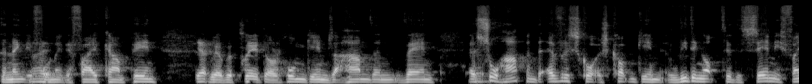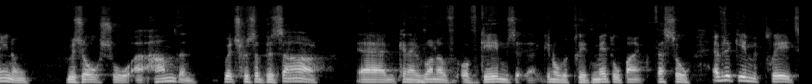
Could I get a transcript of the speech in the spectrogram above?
the 94 95 campaign, yep. where we played our home games at Hampden. Then it so happened that every Scottish Cup game leading up to the semi final was also at Hampden, which was a bizarre um, kind of run of, of games. You know, we played Meadowbank Thistle. Every game we played,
